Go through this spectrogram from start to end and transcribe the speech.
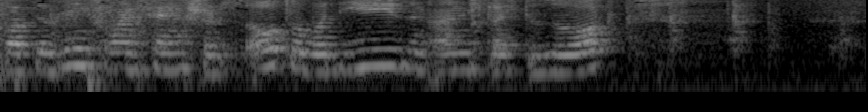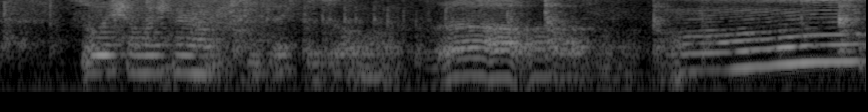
Batterien für mein ferngesteuertes Auto, aber die sind eigentlich gleich besorgt. So, ich schau mal schnell, ob ich die gleich besorgen. So. Mm.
